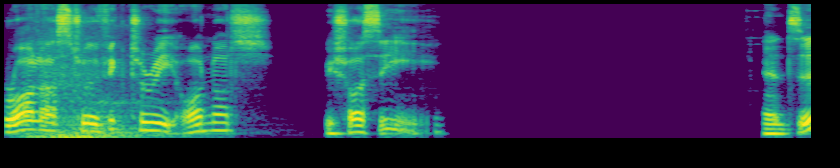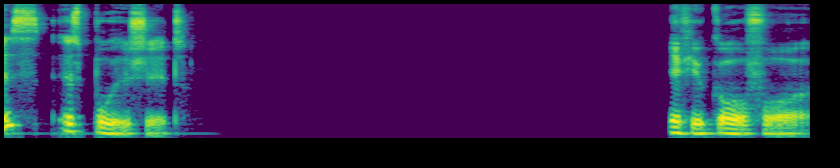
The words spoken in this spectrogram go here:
brawl us to a victory or not? We shall see. And this is bullshit. If you go for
